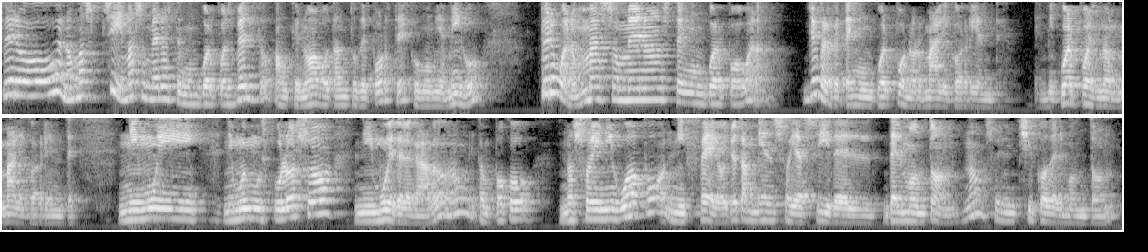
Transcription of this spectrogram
pero bueno, más, sí, más o menos tengo un cuerpo esbelto, aunque no hago tanto deporte como mi amigo. Pero bueno, más o menos tengo un cuerpo, bueno, yo creo que tengo un cuerpo normal y corriente. Mi cuerpo es normal y corriente. Ni muy, ni muy musculoso, ni muy delgado, ¿no? Y tampoco no soy ni guapo ni feo. Yo también soy así del, del montón, ¿no? Soy un chico del montón.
